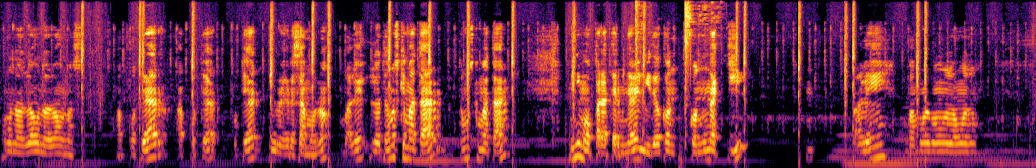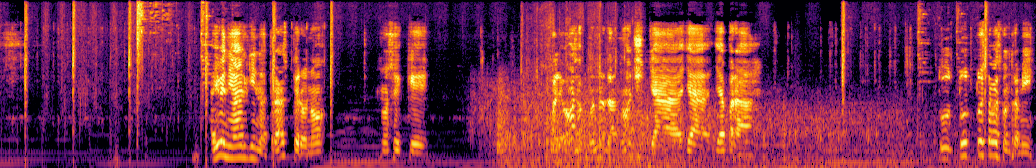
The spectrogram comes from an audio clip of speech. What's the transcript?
Vámonos, vámonos, vámonos. A potear, a potear, potear y regresamos, ¿no? ¿Vale? Lo tenemos que matar, tenemos que matar. Mínimo para terminar el video con, con una kill. Vale, vamos, vamos, vamos. Ahí venía alguien atrás, pero no. No sé qué. Vale, vamos a ponernos la noche. Ya, ya, ya para. Tú, tú, tú estabas contra mí.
